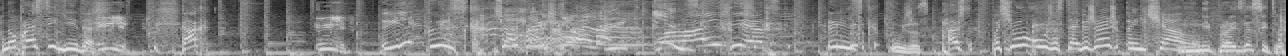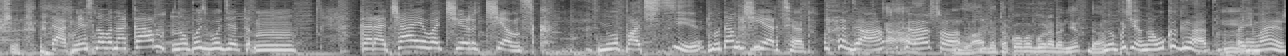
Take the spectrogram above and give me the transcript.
Ну, прости, гида. Как? Ильск. Иль? Ильск. Что прикольно? Молодец. Ильск. Ужас. А что, почему ужас? Ты обижаешь ильчан? Не произносить вообще. Так, мне снова на К, ну пусть будет м, Карачаево-Черченск. Ну, почти. Ну там чертят. Да, А, хорошо. Ладно, такого города нет, да? Ну почему? Наукоград, понимаешь?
